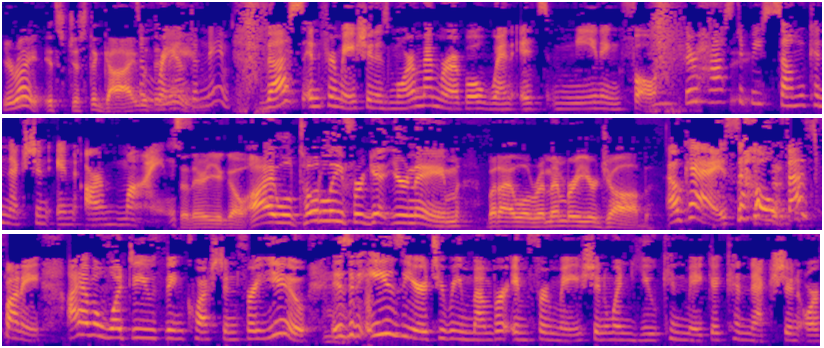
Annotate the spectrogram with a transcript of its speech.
you're right. It's just a guy It's a with a random name. name. Thus, information is more memorable when it's meaningful. There has to be some connection in our minds. So there you go. I will totally forget your name, but I will remember your job. Okay, so that's funny. I have a what do you think question for you. Hmm. Is it easier to remember information when you can make a connection or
